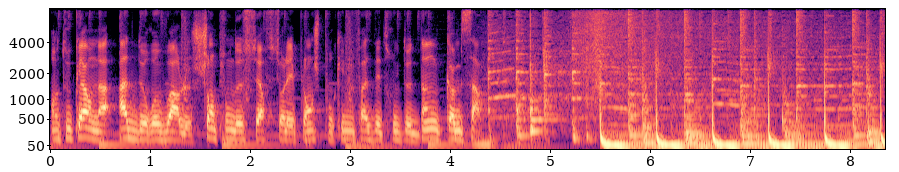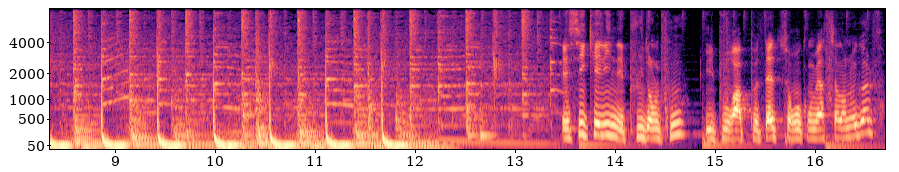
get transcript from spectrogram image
En tout cas, on a hâte de revoir le champion de surf sur les planches pour qu'il nous fasse des trucs de dingue comme ça. Et si Kelly n'est plus dans le coup, il pourra peut-être se reconvertir dans le golf?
